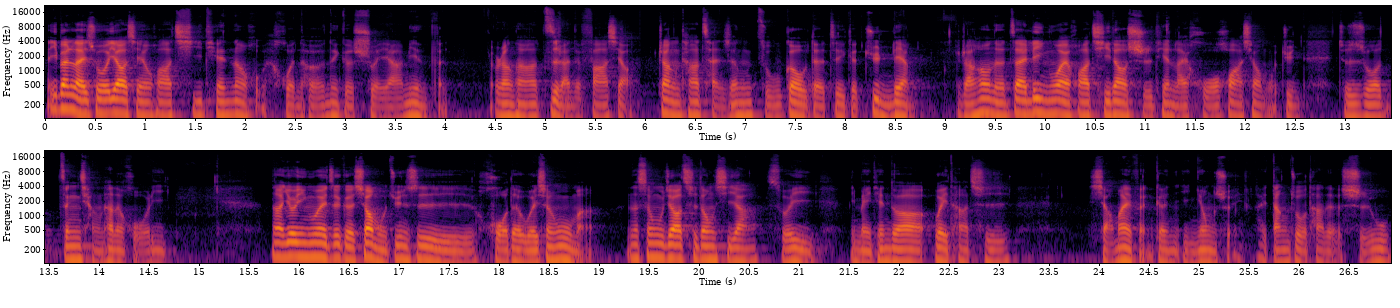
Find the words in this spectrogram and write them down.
那一般来说，要先花七天让混混合那个水啊面粉，让它自然的发酵，让它产生足够的这个菌量，然后呢，再另外花七到十天来活化酵母菌，就是说增强它的活力。那又因为这个酵母菌是活的微生物嘛，那生物就要吃东西啊，所以你每天都要喂它吃小麦粉跟饮用水来当做它的食物。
